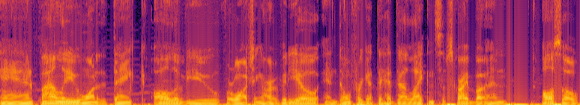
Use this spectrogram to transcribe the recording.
And finally, we wanted to thank all of you for watching our video and don't forget to hit that like and subscribe button. Also,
